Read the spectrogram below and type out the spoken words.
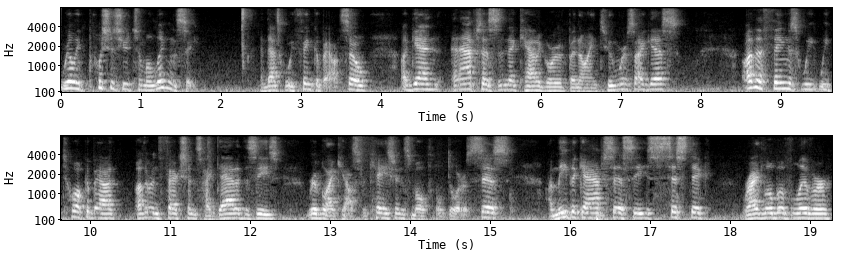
really pushes you to malignancy. And that's what we think about. So again, an abscess is in the category of benign tumors, I guess. Other things we, we talk about, other infections, hydatid disease, rib-like calcifications, multiple daughter cysts, amoebic abscesses, cystic, right lobe of liver,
